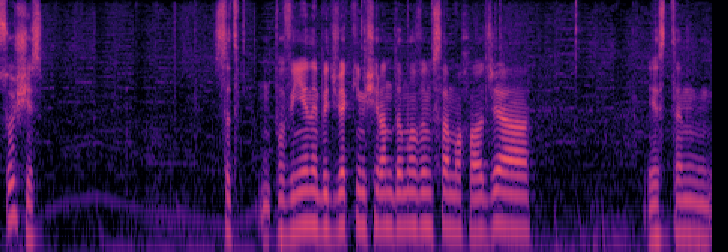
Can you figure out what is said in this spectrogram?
Coś jest... Set... Powinienem być w jakimś randomowym samochodzie, a... Jestem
